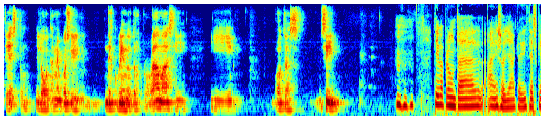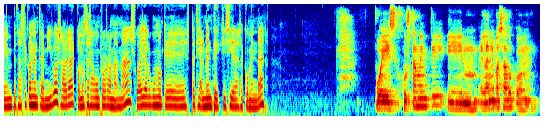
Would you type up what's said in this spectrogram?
de esto. Y luego también pues ir descubriendo otros programas y, y otras, sí, Te iba a preguntar a eso ya, que dices que empezaste con Entre Amigos, ahora ¿conoces algún programa más o hay alguno que especialmente quisieras recomendar? Pues justamente em, el año pasado con,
